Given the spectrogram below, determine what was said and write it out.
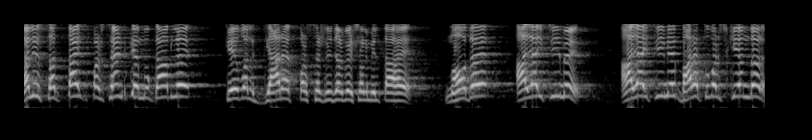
यानी 27 परसेंट के मुकाबले केवल 11 परसेंट रिजर्वेशन मिलता है। महोदय आईआईटी में आईआईटी में भारतवर्ष के अंदर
